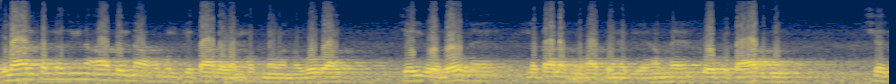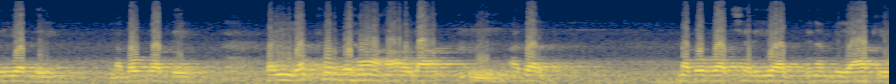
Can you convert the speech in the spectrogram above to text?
الال کلین آتینہ الکتاب والحکم والنبوہ۔ یہی وہ لوگ ہیں۔ اللہ تعالیٰ فرماتے ہیں کہ ہم نے ان کو کتاب دی، شریعت دی نبوت دی کہیں یکفر بہا ہا اگر نبوت، شریعت، ان انبیاء کی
